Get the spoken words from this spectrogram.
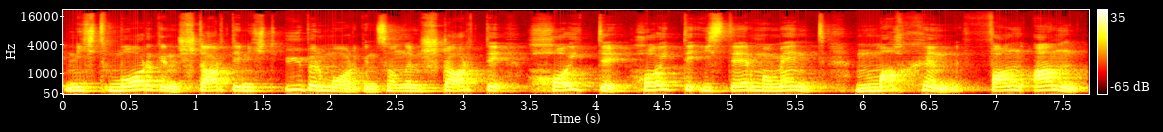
nicht morgen, starte nicht übermorgen, sondern starte heute. Heute ist der Moment. Machen, fang an.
